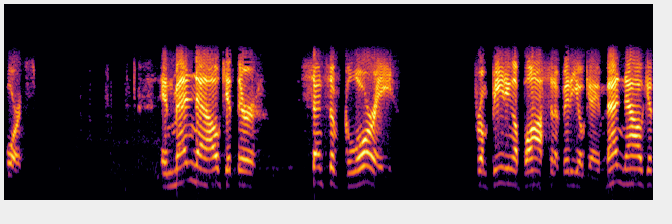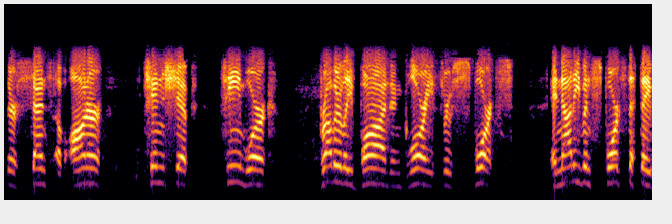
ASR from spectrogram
sports. And men now get their sense of glory from beating a boss in a video game. Men now get their sense of honor, kinship, teamwork, brotherly bond, and glory through sports and not even sports that they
